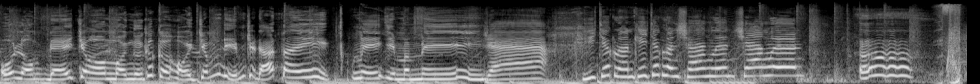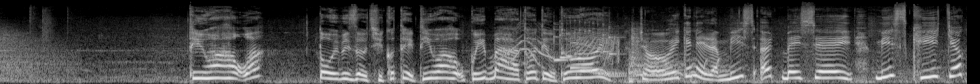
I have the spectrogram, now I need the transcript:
Ủa lộn để cho mọi người có cơ hội chấm điểm cho đã tay. Mê gì mà mê. Ra Khí chất lên, khí chất lên, sang lên, sang lên. À, Thi hoa hậu á Tôi bây giờ chỉ có thể thi hoa hậu quý bà thôi tiểu thư ơi. Trời ơi, cái này là Miss SBC Miss khí chất,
